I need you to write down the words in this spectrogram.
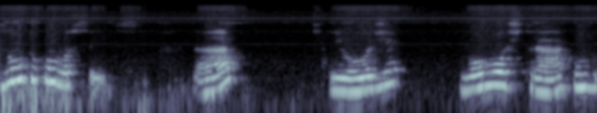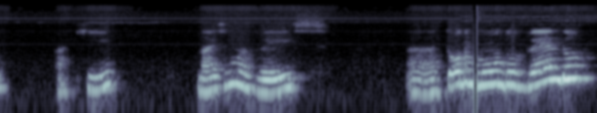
junto com vocês. Tá? E hoje Vou mostrar com, aqui, mais uma vez, uh, todo mundo vendo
